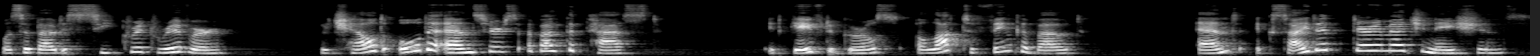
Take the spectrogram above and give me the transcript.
was about a secret river, which held all the answers about the past. It gave the girls a lot to think about and excited their imaginations.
